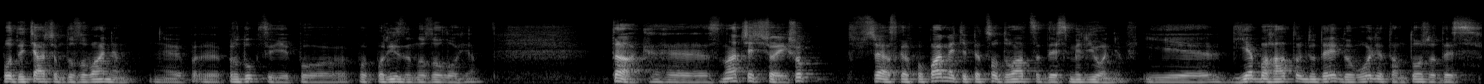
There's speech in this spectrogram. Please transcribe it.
по дитячим дозуванням е, е, продукції по, по, по різним нозологіям. Так, е, значить, що, якщо ще раз кажу, по пам'яті 520 десь мільйонів. І є багато людей, доволі там теж десь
